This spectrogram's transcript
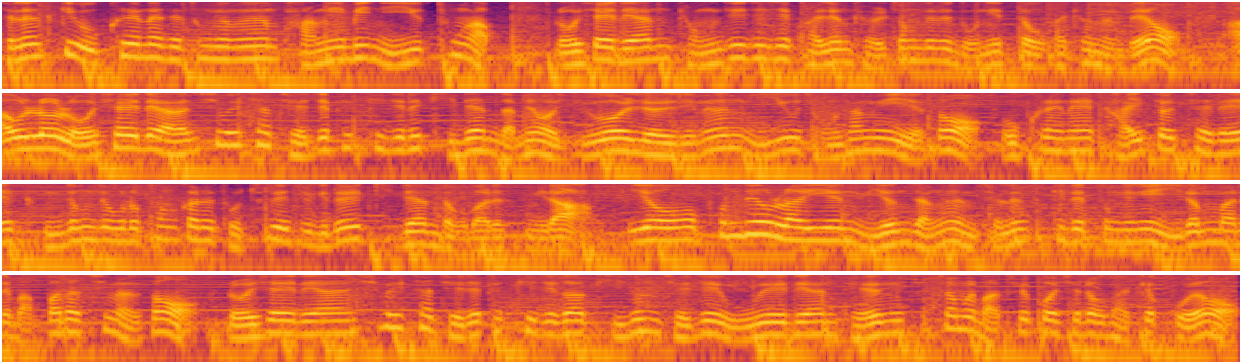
젤렌스키 우크라이나 대통령은 방위 및 EU 통합, 러시아에 대한 경제 제재 관련 결정들을 논의했다고 밝혔는데요. 아울러 러시아에 대한 11차 제재 패키지를 기대한다며 6월 열리는 EU 정상회의에서 우크라이나의 가입 절차에 대해 긍정적으로 평가를 도출해주기를 기대한다고 말했습니다. 이어 폰데어라이엔 위원장은 젤렌스키 대통령 의 이런 말에 맞받아치면서 러시아에 대한 11차 제재 패키지가 기존 제재 우회에 대한 대응에 초점을 맞출 것이라고 밝혔고요.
